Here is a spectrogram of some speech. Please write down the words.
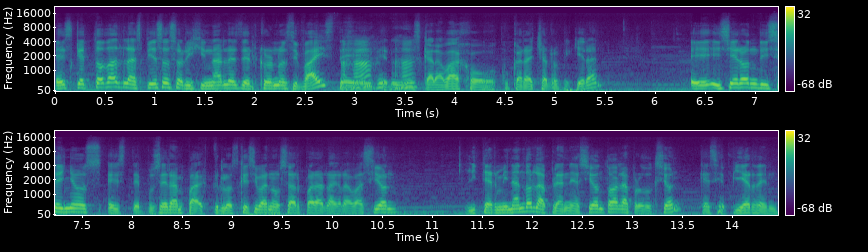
Es que todas las piezas originales del Chronos Device, de- Ajá, del ajá. escarabajo, cucaracha, lo que quieran, eh, hicieron diseños, este, pues eran para los que se iban a usar para la grabación. Y terminando la planeación, toda la producción, que se pierden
